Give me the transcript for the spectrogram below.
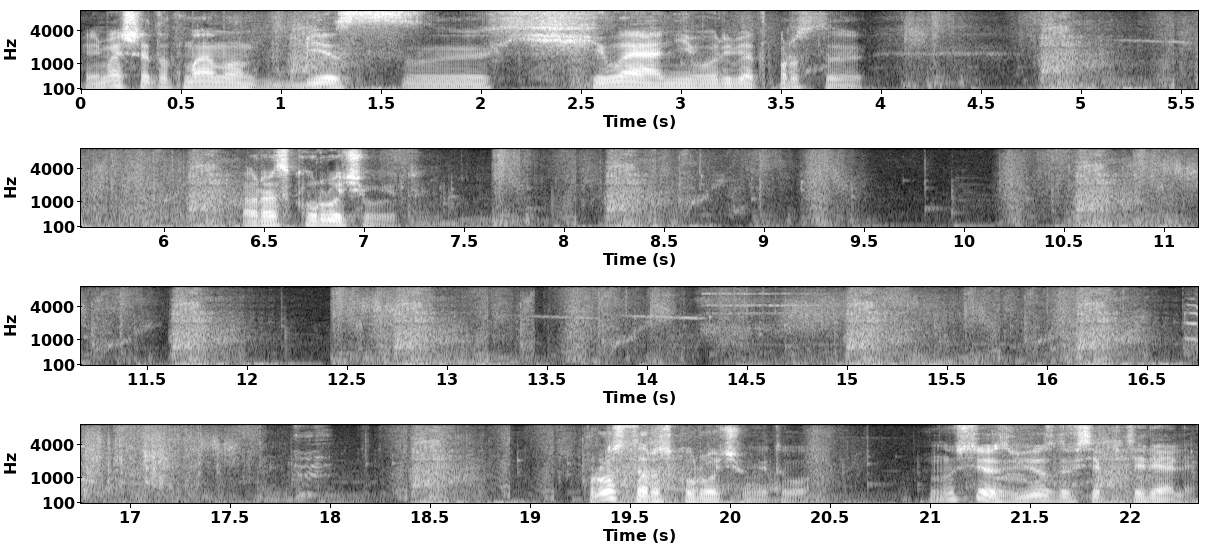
Понимаешь, этот мамонт без э, хила, они его, ребят, просто раскурочивают. Просто раскурочивают его. Ну все, звезды все потеряли.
